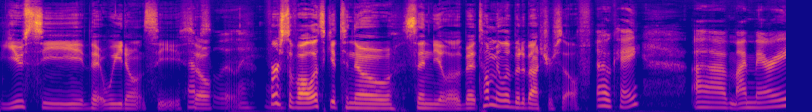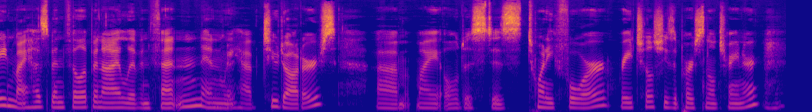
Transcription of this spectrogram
you see that we don't see. So, Absolutely. yeah. first of all, let's get to know Cindy a little bit. Tell me a little bit about yourself. okay. Um, I'm married. My husband Philip and I live in Fenton, and we have two daughters. Um, my oldest is 24, Rachel. She's a personal trainer, Mhm.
